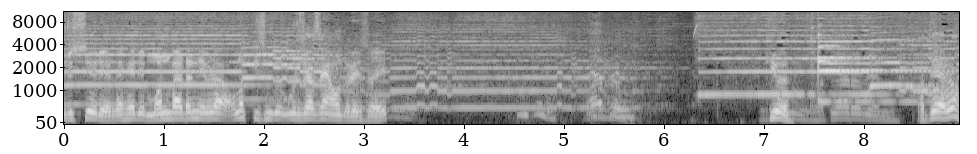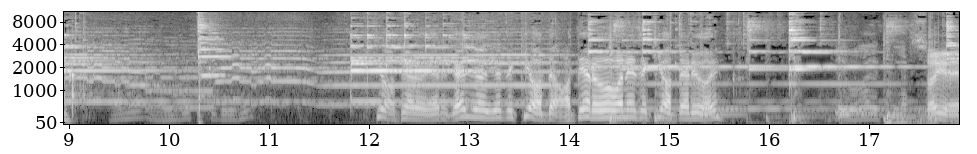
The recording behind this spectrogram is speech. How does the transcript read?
दृश्यहरू हेर्दाखेरि मनबाट नि एउटा अलग किसिमको ऊर्जा चाहिँ आउँदो रहेछ है। के हो? हतियार हो। के हतियार हो? यार यो चाहिँ के हतियार हतियार हो भने चाहिँ के हतियार हो है? सही हो।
